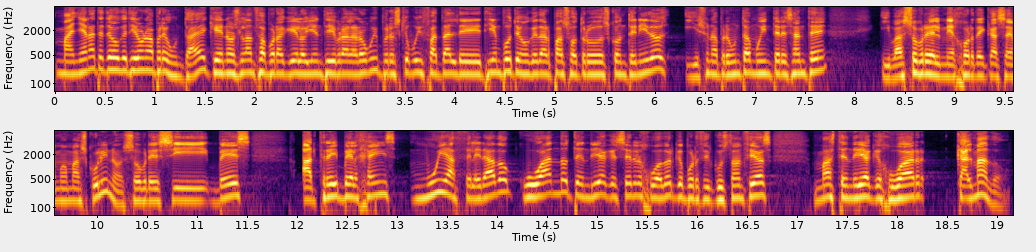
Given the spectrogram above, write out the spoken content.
mañana te tengo que tirar una pregunta eh, que nos lanza por aquí el oyente Ibra Larogui, pero es que voy fatal de tiempo, tengo que dar paso a otros contenidos y es una pregunta muy interesante y va sobre el mejor de casa emo masculino, sobre si ves a Trey Belhains muy acelerado, cuándo tendría que ser el jugador que por circunstancias más tendría que jugar calmado.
